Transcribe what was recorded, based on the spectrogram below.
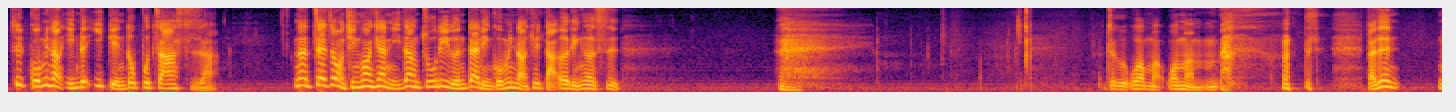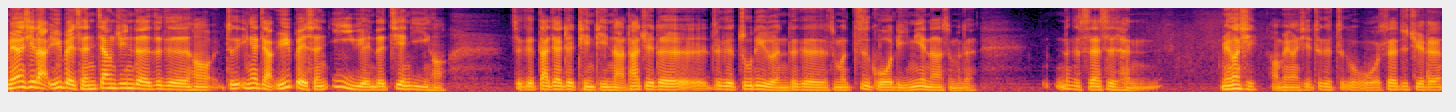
所以国民党赢的一点都不扎实啊！那在这种情况下，你让朱立伦带领国民党去打二零二四，哎，这个我嘛我嘛，反正没关系的。于北辰将军的这个哈，这个应该讲于北辰议员的建议哈。这个大家就听听啊，他觉得这个朱立伦这个什么治国理念啊什么的，那个实在是很没关系，好没关系。这个这个我现在就觉得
